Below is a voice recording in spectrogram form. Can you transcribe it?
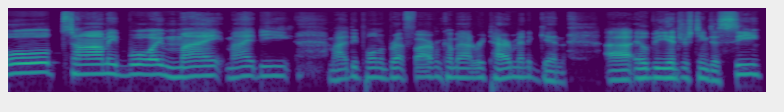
Old Tommy boy might might be might be pulling a Brett Favre and coming out of retirement again. Uh, it'll be interesting to see.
